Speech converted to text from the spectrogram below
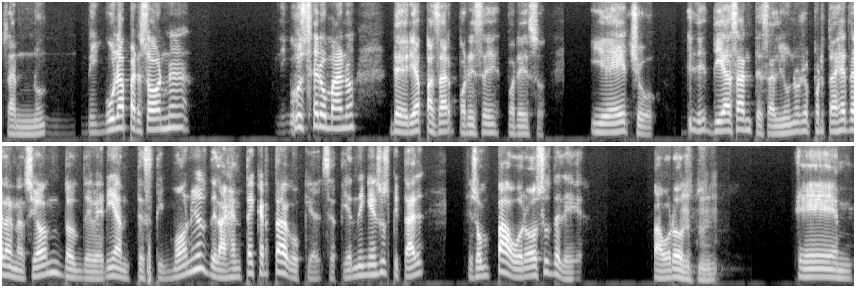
O sea, no- ninguna persona, ningún ser humano debería pasar por, ese, por eso. Y de hecho, días antes salió unos reportajes de La Nación donde verían testimonios de la gente de Cartago que se atienden en ese hospital que son pavorosos de leer. Pavorosos. Eh,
